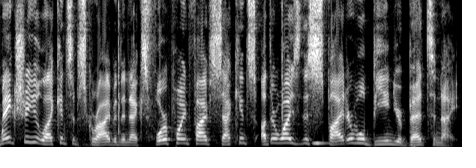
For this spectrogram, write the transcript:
Make sure you like and subscribe in the next 4.5 seconds, otherwise this spider will be in your bed tonight.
